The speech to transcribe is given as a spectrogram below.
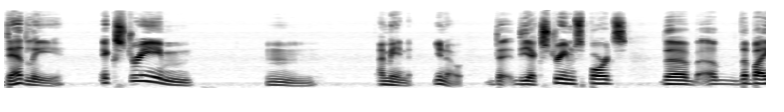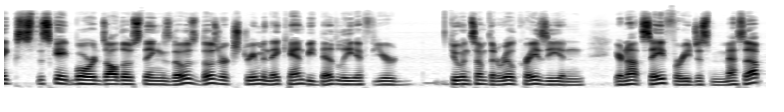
Deadly. Extreme. Hmm. I mean, you know, the the extreme sports, the uh, the bikes, the skateboards, all those things. Those those are extreme and they can be deadly if you're doing something real crazy and you're not safe or you just mess up.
